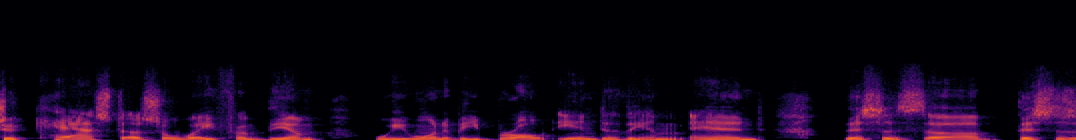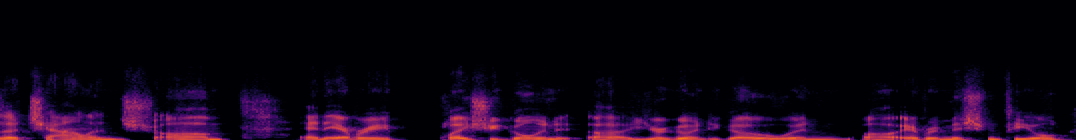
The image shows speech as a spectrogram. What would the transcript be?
to cast us away from them. We want to be brought into them, and this is uh, this is a challenge. Um, and every place you're going, uh, you're going to go, and uh, every mission field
